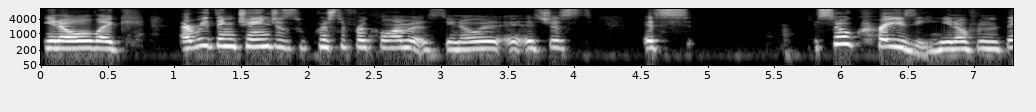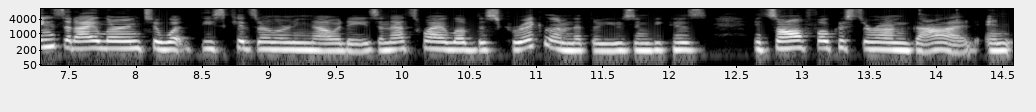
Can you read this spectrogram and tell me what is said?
you know like everything changes christopher columbus you know? It, it's just it's so crazy you know from the things that i learned to what these kids are learning nowadays. And that's why i love this curriculum that they're using because it's all focused around god. And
